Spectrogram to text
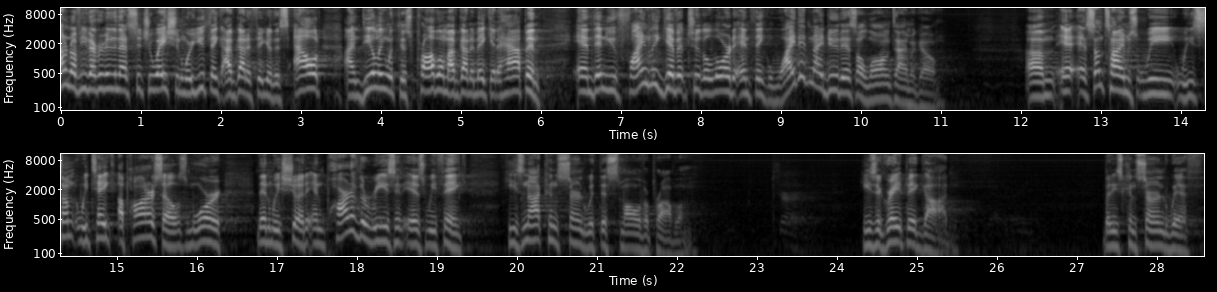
I don't know if you've ever been in that situation where you think, I've got to figure this out, I'm dealing with this problem, I've got to make it happen. And then you finally give it to the Lord and think, why didn't I do this a long time ago? Um, and, and sometimes we, we, some, we take upon ourselves more than we should. And part of the reason is we think he's not concerned with this small of a problem. He's a great big God, but he's concerned with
